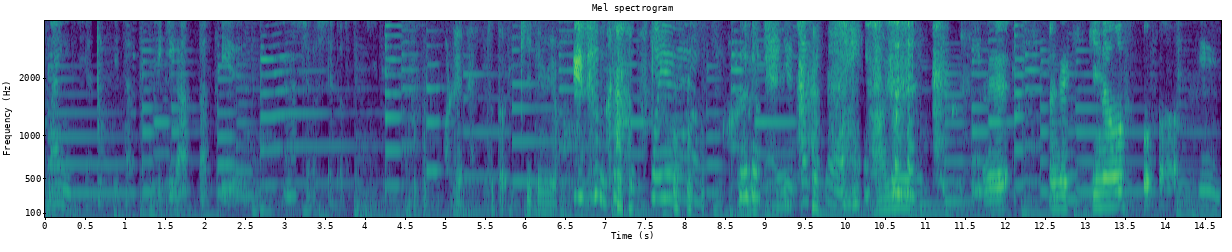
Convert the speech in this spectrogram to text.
毎日やってた時期があったっていう話をしてた時れちょっと聞いてみよう。そうそうそう、こういう 言ったことも。あれ？あれ、なんか聞き直すとさ、うん。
